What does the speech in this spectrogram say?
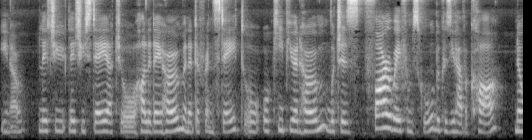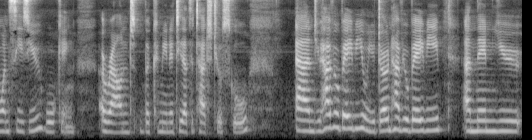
you know, let you let you stay at your holiday home in a different state or, or keep you at home which is far away from school because you have a car. No one sees you walking around the community that's attached to your school. And you have your baby or you don't have your baby and then you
